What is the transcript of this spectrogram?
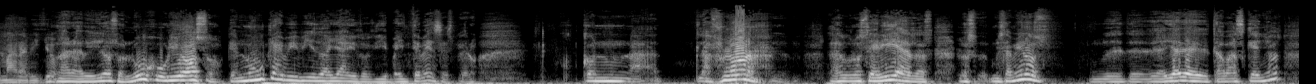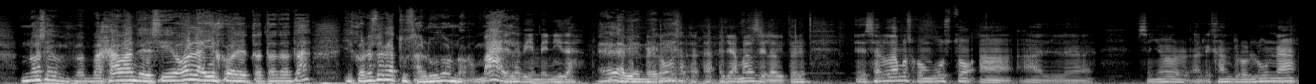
maravilloso, maravilloso lujurioso, que nunca he vivido allá, he ido 20 veces, pero con la, flor, las groserías, los, mis amigos de, de- de allá de tabasqueños no se bajaban de decir hola hijo de ta ta ta ta y con eso era tu saludo Es la normal. bienvenida. Era la bienvenida. Perdón, a, a- a llamadas del auditorio. Eh, saludamos con gusto a- al eh, señor Alejandro Luna,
